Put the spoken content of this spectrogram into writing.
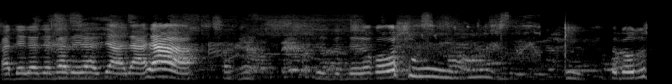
Cadê? Cadê? Cadê? Cadê?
